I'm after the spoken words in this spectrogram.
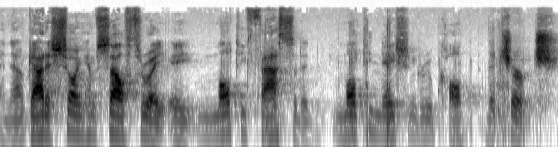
And now God is showing himself through a, a multifaceted, multi nation group called the church.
